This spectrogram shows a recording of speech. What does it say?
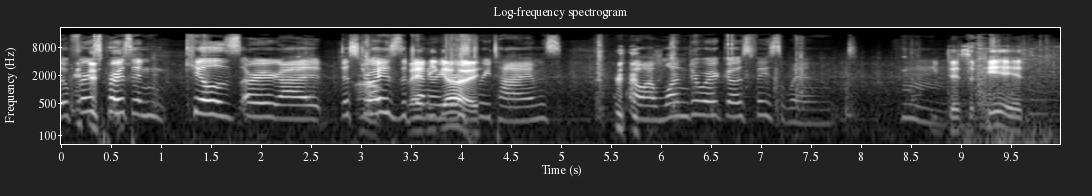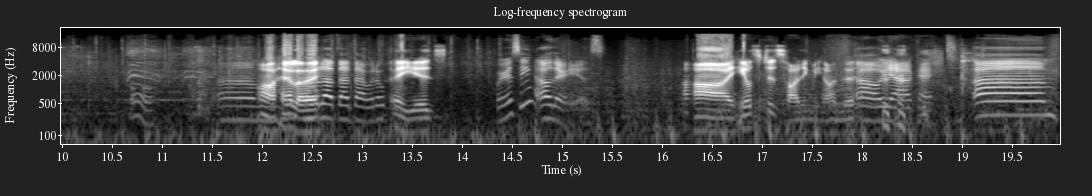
the first person kills or uh, destroys Oh, the generator three times. oh, I wonder where Ghostface went. Hmm. He disappeared. Oh. Hello. That, that, that, that would open. There he is. Where is he? Oh, there he is. Ah, he was just hiding behind there. Oh, yeah, okay. um,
